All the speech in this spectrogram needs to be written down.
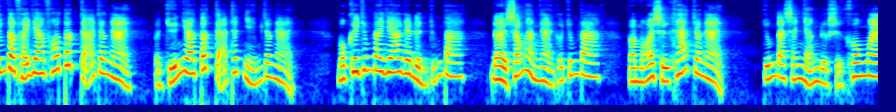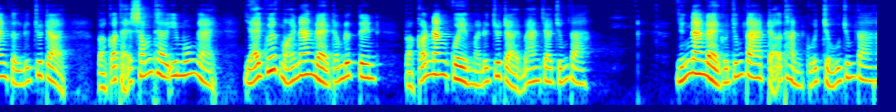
chúng ta phải giao phó tất cả cho Ngài và chuyển giao tất cả trách nhiệm cho Ngài. Một khi chúng ta giao gia đình chúng ta, đời sống hàng ngày của chúng ta và mọi sự khác cho Ngài, chúng ta sẽ nhận được sự khôn ngoan từ Đức Chúa Trời và có thể sống theo ý muốn Ngài, giải quyết mọi nan đề trong đức tin và có năng quyền mà Đức Chúa Trời ban cho chúng ta. Những nan đề của chúng ta trở thành của chủ chúng ta.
